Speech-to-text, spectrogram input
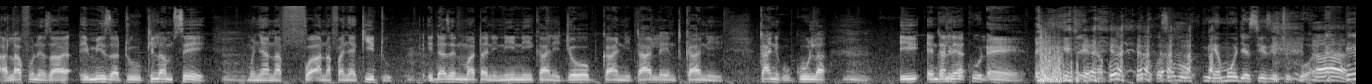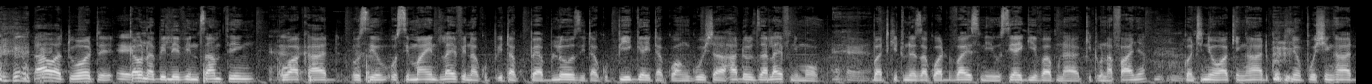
Alafu naweza himiza tu kila msee mwenye anaf- anafanya kitu. It doesn't matter ni nini kaa ni job kaa ni talent kaa ni kukula. I- endelea eh. Kwa sababu mia moja siwezi chukua. Ah, hawa watu wote Eh. una believe in something work hard. Usi, usi mind life inaku- itakupea blows itakupiga itakuangusha. Hurdles za life ni mob but kitu naweza kuadvise ni usiai give up na kitu unafanya. Continue working hard continue pushing hard.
